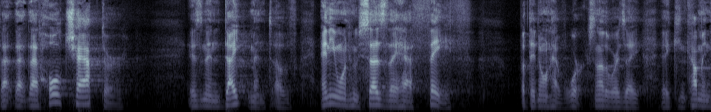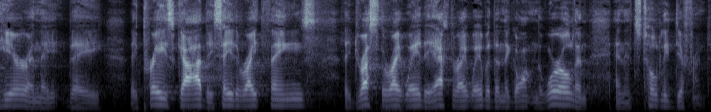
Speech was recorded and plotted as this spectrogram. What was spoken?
That, that, that whole chapter is an indictment of anyone who says they have faith, but they don't have works. In other words, they, they can come in here and they, they, they praise God, they say the right things, they dress the right way, they act the right way, but then they go out in the world and, and it's totally different.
